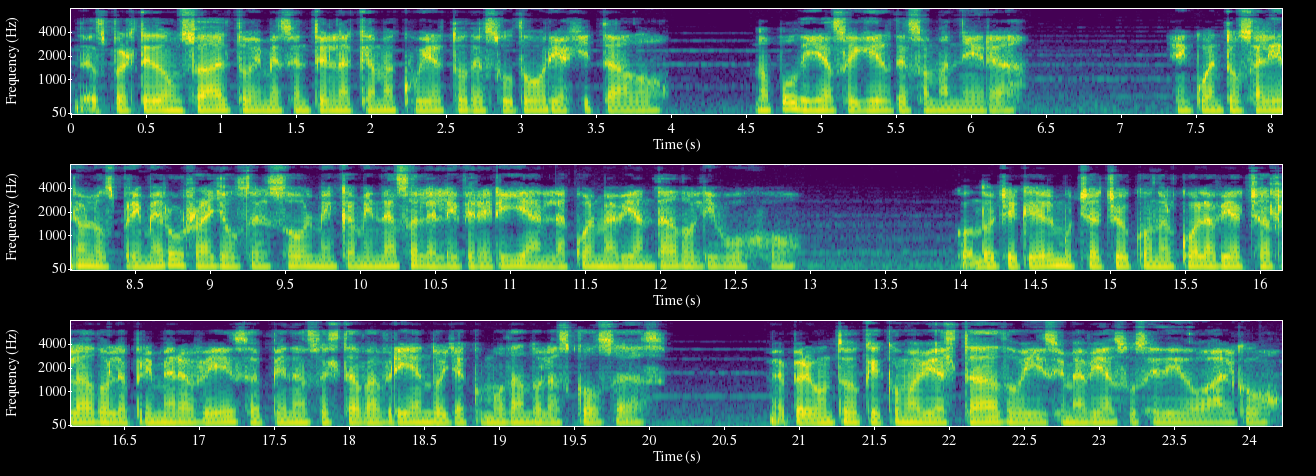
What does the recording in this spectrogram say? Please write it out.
Desperté de un salto y me senté en la cama cubierto de sudor y agitado. No podía seguir de esa manera. En cuanto salieron los primeros rayos del sol, me encaminé hacia la librería en la cual me habían dado el dibujo. Cuando llegué, el muchacho con el cual había charlado la primera vez apenas estaba abriendo y acomodando las cosas. Me preguntó que cómo había estado y si me había sucedido algo.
